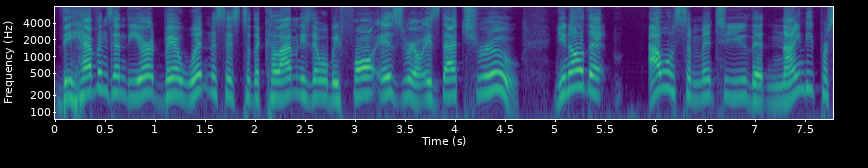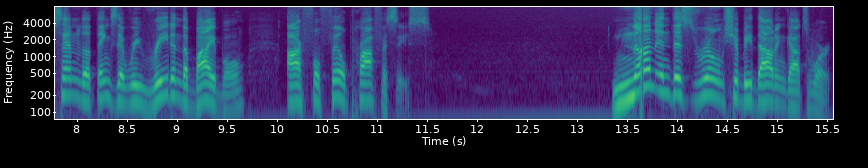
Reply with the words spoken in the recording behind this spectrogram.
the heavens and the earth bear witnesses to the calamities that will befall Israel. Is that true? You know that I will submit to you that 90% of the things that we read in the Bible are fulfilled prophecies. None in this room should be doubting God's word.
